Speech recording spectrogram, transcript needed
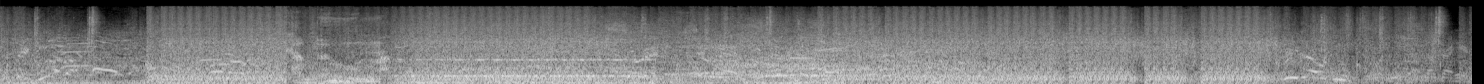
that big mother! Reloading! Look right here.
